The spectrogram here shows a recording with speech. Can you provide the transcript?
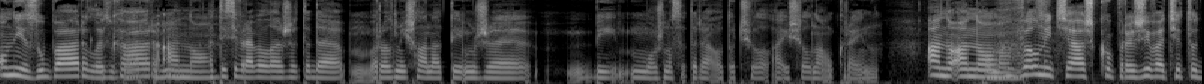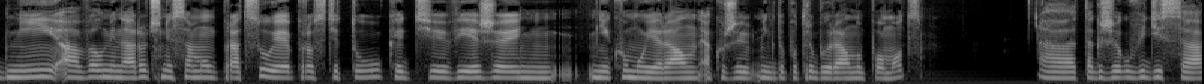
On je zubár, lekár, zubár. Mhm. áno. A ty si vravela, že teda rozmýšľa nad tým, že by možno sa teda otočil a išiel na Ukrajinu. Áno, áno, pomáhať. veľmi ťažko prežíva tieto dni a veľmi náročne sa mu pracuje proste tu, keď vie, že niekomu je reálne, akože niekto potrebuje reálnu pomoc. A, takže uvidí sa,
